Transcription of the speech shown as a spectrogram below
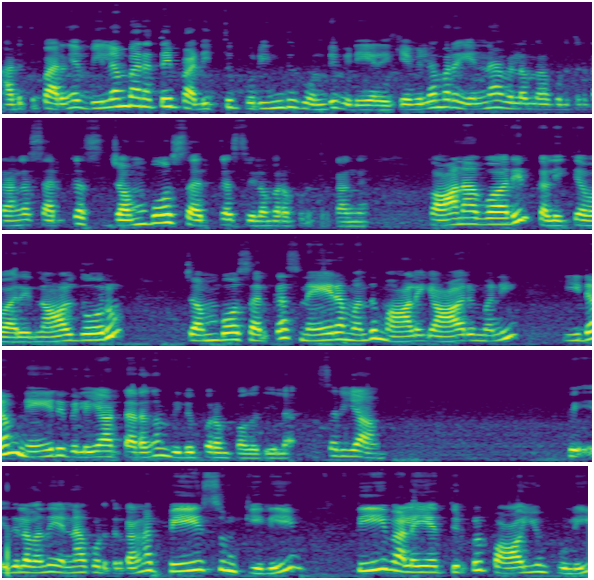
அடுத்து பாருங்க. விளம்பரத்தை படித்து புரிந்து கொண்டு விடையளிக்க. விளம்பரம் என்ன விளம்பரம் கொடுத்துருக்காங்க? சர்க்கஸ் ஜம்போ சர்க்கஸ் விளம்பரம் கொடுத்துருக்காங்க. காணவாரில் கழிக்கவாரில். நாள்தோறும் ஜம்போ சர்க்கஸ் நேரம் வந்து மாலை ஆறு மணி இடம் நேரு விளையாட்டரங்கம் விழுப்புரம் பகுதியில். சரியா? இதில் வந்து என்ன கொடுத்துருக்காங்கன்னா பேசும் கிளி தீ வளையத்திற்குள் பாயும் புலி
